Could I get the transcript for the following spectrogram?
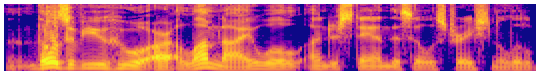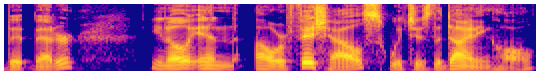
Those of you who are alumni will understand this illustration a little bit better. You know, in our fish house, which is the dining hall,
